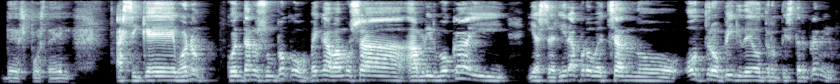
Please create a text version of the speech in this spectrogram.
después de él. Así que, bueno, cuéntanos un poco. Venga, vamos a, abrir boca y, a seguir aprovechando otro pick de otro Tister Premium.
